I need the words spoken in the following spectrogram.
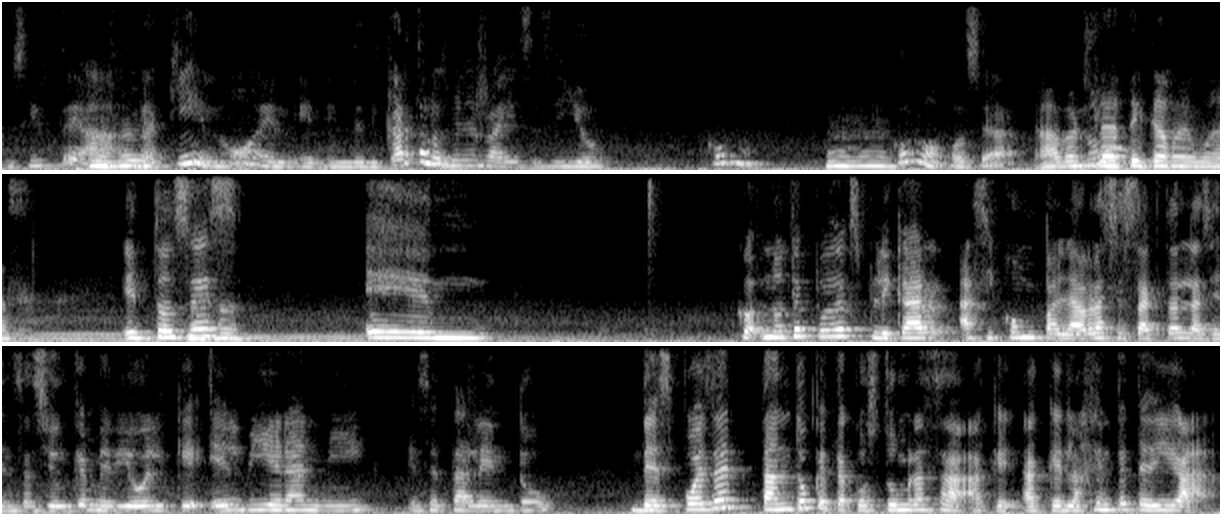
pues irte de aquí, ¿no? En, dedicarte a los bienes raíces. Y yo, ¿cómo? ¿Cómo? O sea... A ver, platícame más. Entonces... Em, no te puedo explicar así con palabras exactas la sensación que me dio el que él viera en mí ese talento. Después de tanto que te acostumbras a, que, a que, la gente te diga,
